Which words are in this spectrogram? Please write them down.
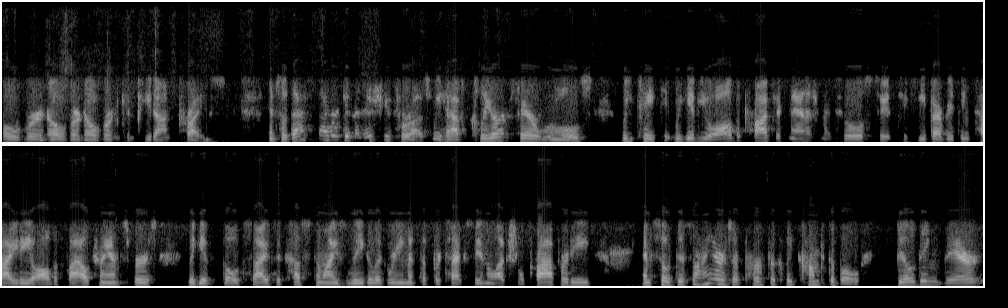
over and over and over and compete on price. And so that's never been an issue for us. We have clear and fair rules. We take we give you all the project management tools to, to keep everything tidy, all the file transfers. We give both sides a customized legal agreement that protects the intellectual property. And so designers are perfectly comfortable building their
